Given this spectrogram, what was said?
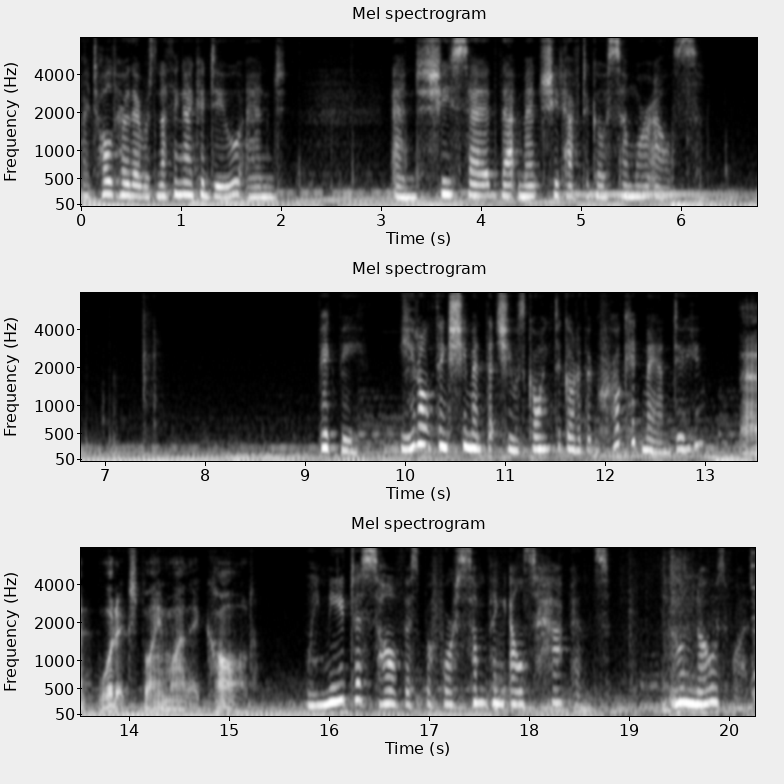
I told her there was nothing I could do, and. and she said that meant she'd have to go somewhere else. Bigby, you don't think she meant that she was going to go to the Crooked Man, do you? That would explain why they called. We need to solve this before something else happens. Who knows what?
